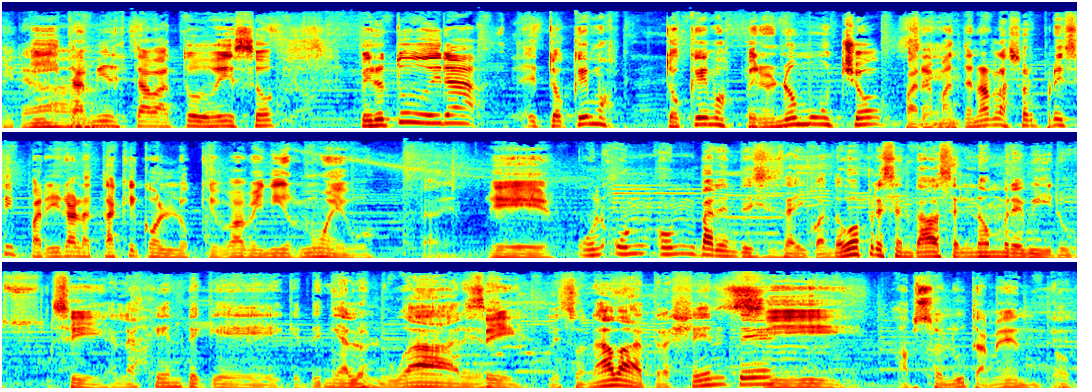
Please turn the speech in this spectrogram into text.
Y también estaba todo eso. Pero todo era, eh, toquemos, toquemos, pero no mucho, para mantener la sorpresa y para ir al ataque con lo que va a venir nuevo. Está bien. Eh, un, paréntesis ahí, cuando vos presentabas el nombre Virus, sí. la gente que, que tenía los lugares, ¿le sonaba atrayente? Sí. Absolutamente. Ok.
